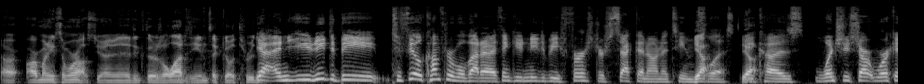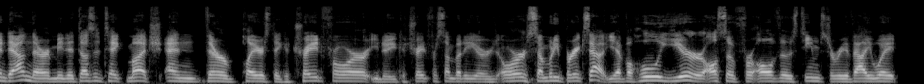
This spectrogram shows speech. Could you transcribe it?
our, our money somewhere else. You know, I, mean, I think there's a lot of teams that go through. Yeah, that. and you need to be to feel comfortable about it. I think you need to be first or second on a team's yeah, list yeah. because once you start working down there, I mean, it doesn't take much, and there are players they could trade for. You know, you could trade for somebody, or or somebody breaks out. You have a whole year also for all of those teams to reevaluate,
